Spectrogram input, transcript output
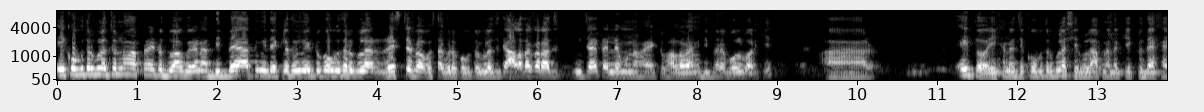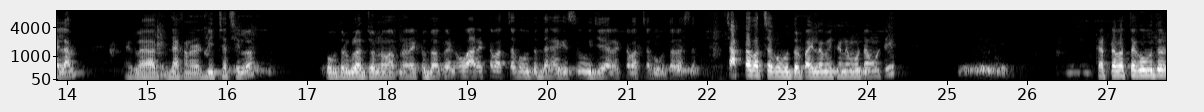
এই কবুতরগুলোর জন্য আপনারা একটু দোয়া করেন। আর দিব্যা, তুমি দেখলে তুমি একটু কবুতরগুলার রেস্টের ব্যবস্থা করে। কবুতরগুলো যদি আলাদা করা যায়, তাহলে মনে হয় একটু ভালো হবে। আমি দিব্যারে বলব আর কি। আর এই তো, এখানে যে কবুতরগুলা সেগুলো আপনাদেরকে একটু দেখাইলাম। এগুলা দেখানোর ইচ্ছা ছিল। কবুতরগুলার জন্য আপনারা একটু দোয়া করেন। ও, আরেকটা বাচ্চা কবুতর দেখা গেছে, ওই যে আরেকটা বাচ্চা কবুতর আছে। চারটা বাচ্চা কবুতর পাইলাম এখানে মোটামুটি। চারটা বাচ্চা কবুতর,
